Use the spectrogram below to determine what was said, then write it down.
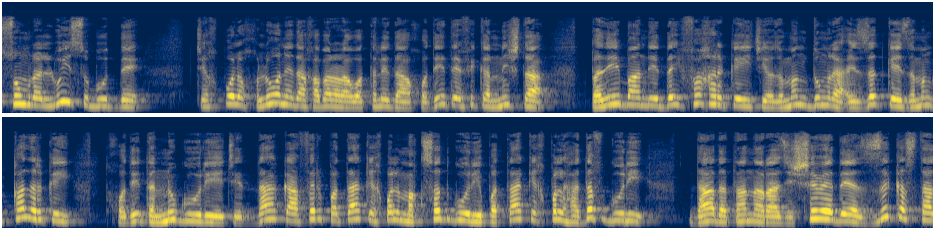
څومره لوی ثبوت دی چې خپلو خولو نه دا خبره راوتلې ده، خو دې ته یې فکر نشته، په دې باندې دی فخر کوي چې زموږ دومره عزت کوي، زموږ قدر کوي، خو دې ته نه ګوري چې دا کافر په تا کې خپل مقصد ګوري، په تا کې خپل هدف ګوري، دا د تا نه راضي شوی دی، ځکه ستا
